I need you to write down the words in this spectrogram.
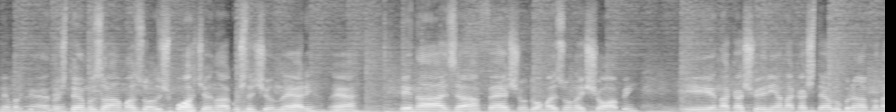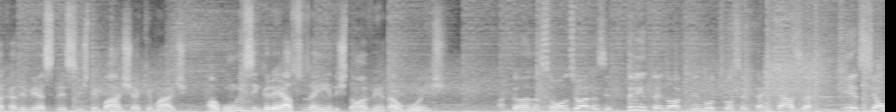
lembra aqui? É, nós temos a Amazonas Esporte na Constantino Neri, né? Tem na Ásia Fashion do Amazonas Shopping e na Cachoeirinha, na Castelo Branco, na Academia SD System barra Checkmate. Alguns ingressos ainda estão à venda, alguns. Bacana, são 11 horas e 39 minutos, você que está em casa, esse é o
